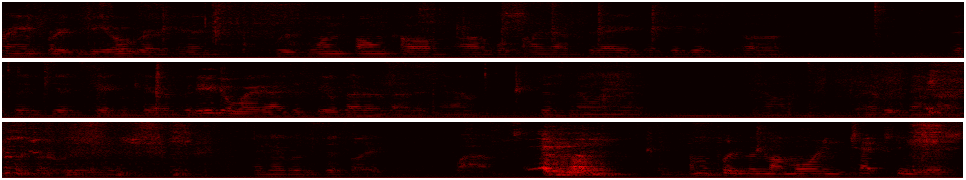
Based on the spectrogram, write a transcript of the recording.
praying for it to be over. And with one phone call, uh, we'll find out today if it gets, uh, if it gets taken care of. But either way, I just feel better about it now, just knowing that, you know, everything happens for a reason. And it was just like, wow. I'm gonna put them in my morning texting list.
